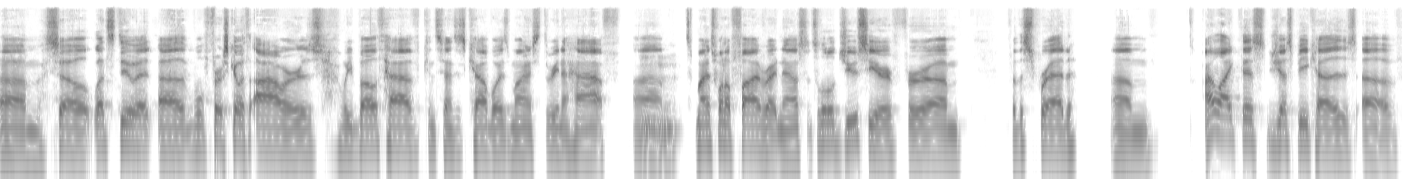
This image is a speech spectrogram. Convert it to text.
Um, so let's do it. Uh, we'll first go with ours. We both have consensus Cowboys minus three and a half. Um, mm-hmm. It's minus 105 right now, so it's a little juicier for um, for the spread. Um, I like this just because of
